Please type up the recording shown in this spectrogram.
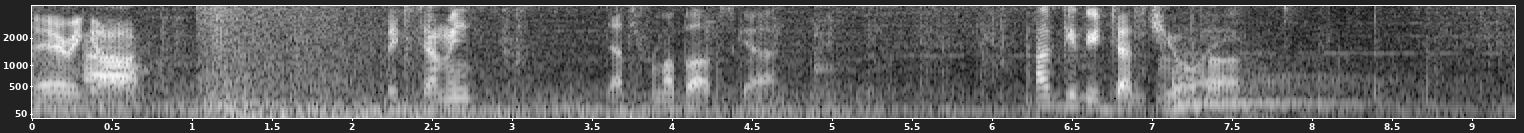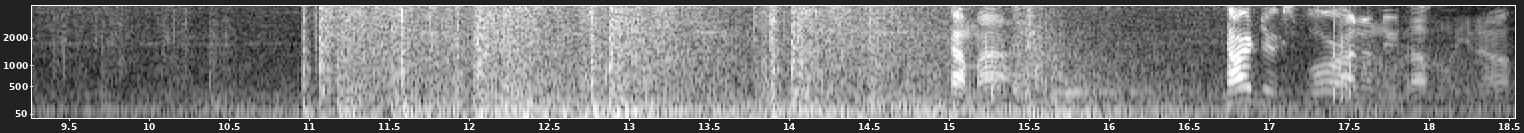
There we go. Big dummy. Death from above, Scott. I'll give you death from above. Come on. It's hard to explore on a new level, you know.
